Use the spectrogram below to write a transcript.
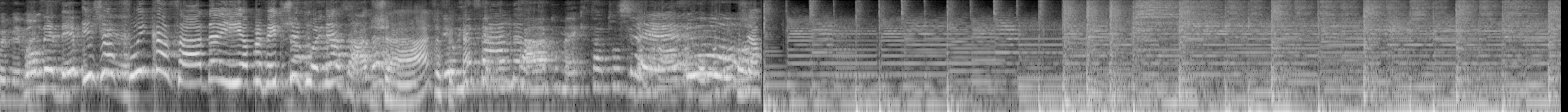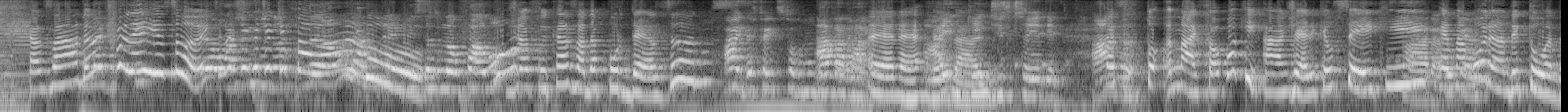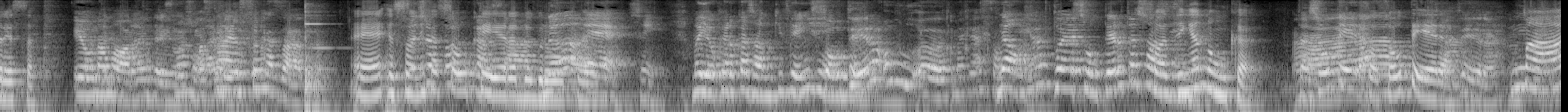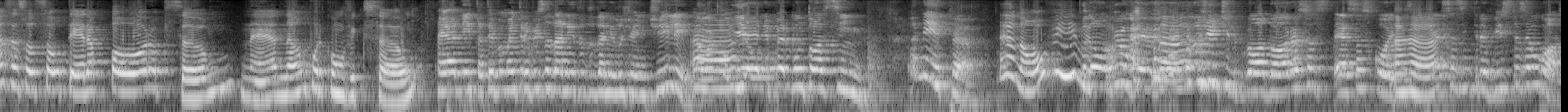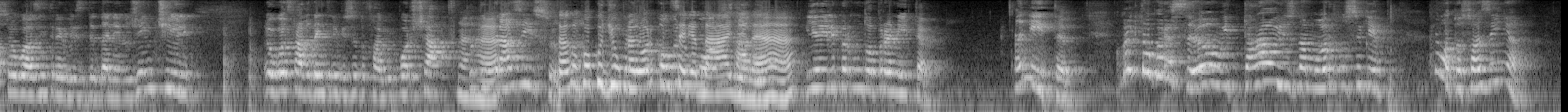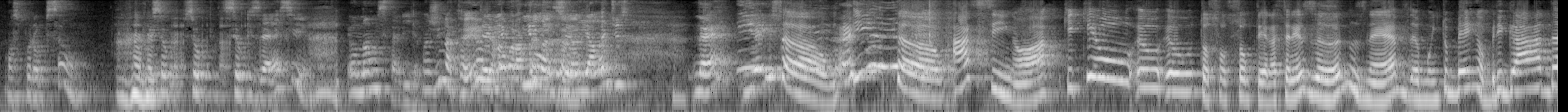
beber mais. Vamos beber. E já fui casada e aproveito Já pra foi dizer... casada? Já, já fui Eu ia casada. perguntar como é que tá a tua vida Sério? como- Já casada, eu não te falei isso antes, eu, achei que eu tinha te tu não- Não, na entrevista falado. tu não falou? Já fui casada por 10 anos. Ai, defeitos todo mundo Ah, vai, vai. né? É, né? Ai, Verdade. quem disse que isso aí é de... Ai, Mas, tô- mas só um pouquinho. A Angélica eu sei que Para, é eu quero- namorando. E tu, Andressa? Eu namoro Ai, também Andressa mas Ah, eu sou- casada. É, eu sou a única solteira casados? do grupo. Não, é, sim. Mas eu quero casar ano que vem, gente. Solteira ou. ah, como é que é? Não, Sozinha? tu é solteira ou tu é sozinha? Sozinha nunca. Tá Ah, solteira. Sou solteira. Solteira. Mas eu sou solteira por opção, né? Não por convicção. É, Anitta, teve uma entrevista da Anitta do Danilo Gentili Ah. e ele perguntou assim: Anitta, Eu não ouvi, tu mas. não ouviu o Danilo Gentili? Porque eu adoro essas, essas coisas. Essas entrevistas eu gosto. Eu gosto da entrevista de Danilo Gentili. Eu gostava da entrevista do Fábio Porchat, porque traz isso. Traz um pouco de humor um com pouco de seriedade, humor, né? E aí ele perguntou pra Anitta: Anitta, como é que tá o coração e tal, e os namoros, não sei o quê? Não, eu tô sozinha, mas por opção. Porque se eu, se, eu, se eu quisesse, eu não estaria. Imagina, até eu ia Teria com filas, Anitta, e né? ela diz, né? E é isso. Então, então, assim, ó, que que eu, eu, eu tô sol- solteira há três anos, né? Muito bem, obrigada.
